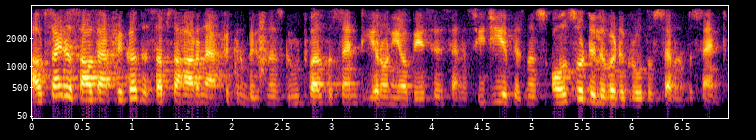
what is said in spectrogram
Outside of South Africa, the sub-Saharan African business grew 12% year-on-year -year basis and the CGA business also delivered a growth of 7%.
